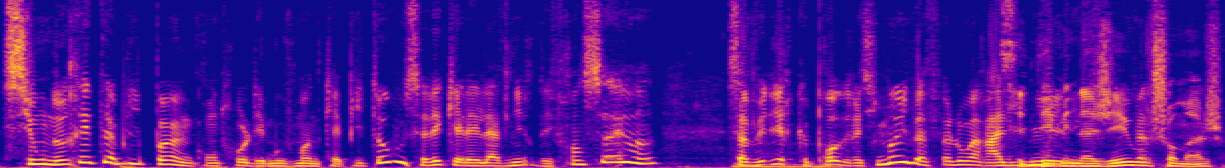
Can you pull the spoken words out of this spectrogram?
si on ne rétablit pas un contrôle des mouvements de capitaux, vous savez quel est l'avenir des Français hein? Ça veut dire que progressivement, il va falloir c'est aligner. les- déménager ou le chômage.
